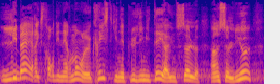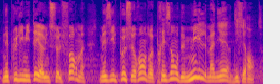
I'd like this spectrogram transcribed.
libère extraordinairement le Christ qui n'est plus limité à, un seul lieu, n'est plus limité à une seule forme, mais il peut se rendre présent de mille manières différentes.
